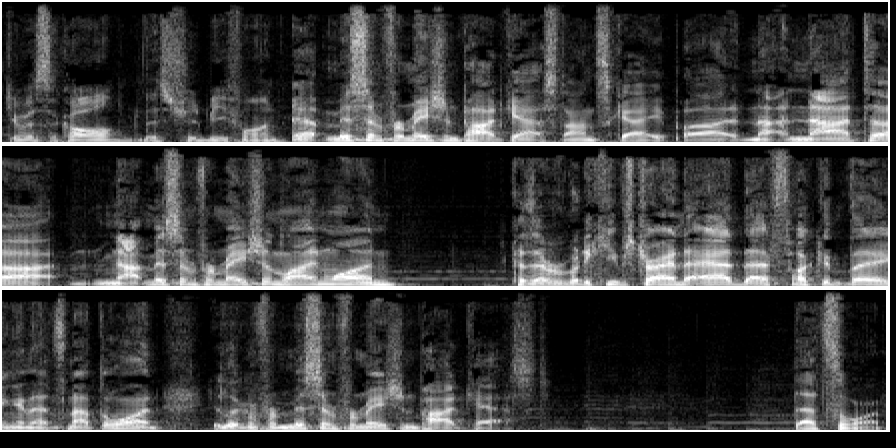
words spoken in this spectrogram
Give us a call. This should be fun. Yep, misinformation podcast on Skype. Uh, not not uh, not misinformation line one because everybody keeps trying to add that fucking thing, and that's not the one. You're looking for misinformation podcast. That's the one.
